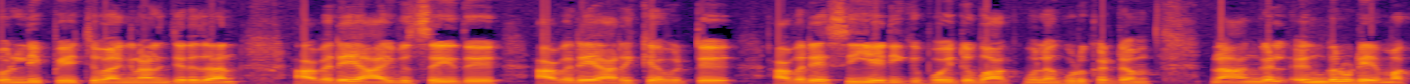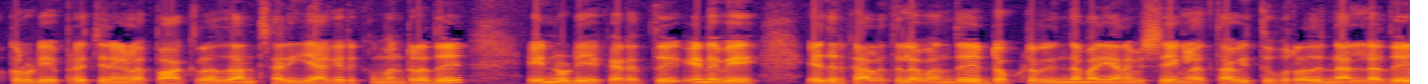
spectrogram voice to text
சொல்லி பேச்சு வாங்கினாலும் சரிதான் அவரே ஆய்வு செய்து அவரே அறிக்கை விட்டு அவரே சிஐடிக்கு போயிட்டு வாக்குமூலம் கொடுக்கட்டும். நாங்கள் எங்களுடைய மக்களுடைய பிரச்சனைகளை பார்க்கறது தான் சரியாக இருக்கும்ன்றது என்னுடைய கருத்து. எனவே எதிர்காலத்தில் வந்து டாக்டர் இந்த மாதிரியான விஷயங்களை தவிர்த்து விடுறது நல்லது.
